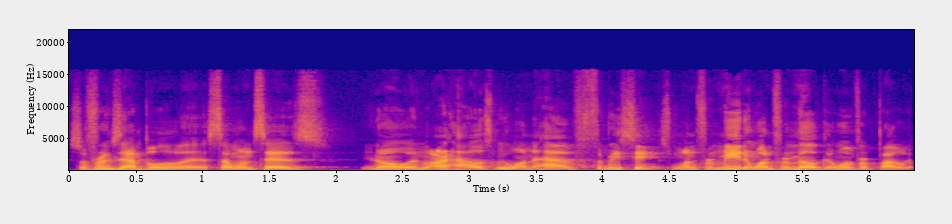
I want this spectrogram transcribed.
So, for example, uh, someone says, you know, in our house we want to have three sinks, one for meat and one for milk and one for parve.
